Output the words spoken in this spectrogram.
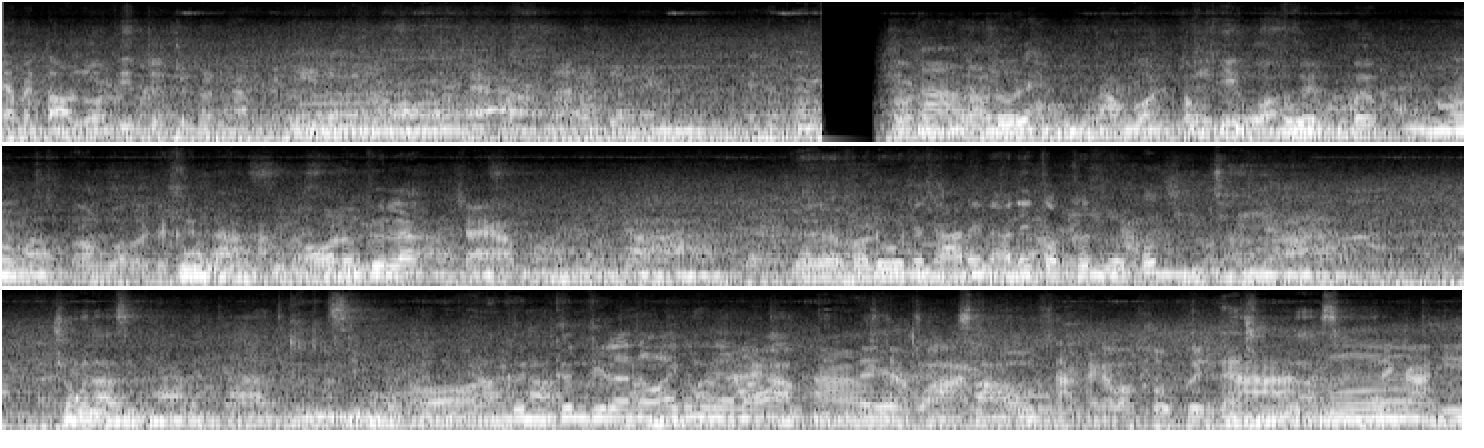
จะไปต่อรวมที่จุดจุดๆนั้นครับใช่ครับกดอ่าลองดูดิเรากดตรงที่หัวขึ้นปุ๊บอืมตอนหัวก็จะขึ้นตามมาอ๋อนั่นขึ้นแล้ว ใช่ครับ เดี๋ยวพอดูช้าๆนิดนะอันนี้กดขึ้นเลยปุ๊บ ชัยยาช่วงเวลา 15นาฬิกาถึง 16อ๋อนาฬิกาขึ้นขึ้นทีละน้อยขึ้นทีละน้อยใช่ครับอ่าโอเนื่องเคจากว่าเราสั่งให้กระบอกสูบขึ้นช้าอืมในการที่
